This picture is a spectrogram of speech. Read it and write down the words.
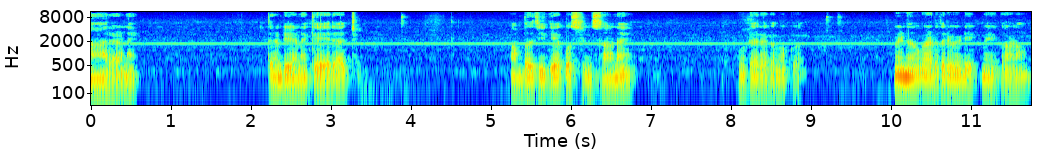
ആരാണ്? ഉത്തരണ്ടിയാണ് കെ രാജു. അമ്പത് ജി കെ ക്വസ്റ്റ്യൻസ് ആണ്. കൂട്ടുകാരൊക്കെ നോക്കുക. വീണ്ടും നമുക്ക് അടുത്തൊരു വീഡിയോ കാണാം.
